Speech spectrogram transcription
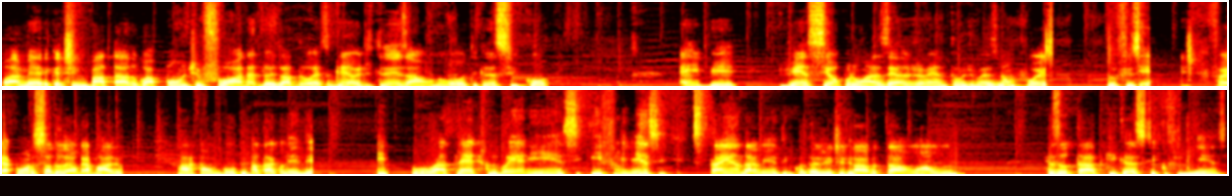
O América tinha empatado com a Ponte fora, 2 a 2 ganhou de 3 a 1 no outro e classificou. RB venceu por 1 a 0 Juventude, mas não foi suficiente. Foi a condição do Léo Gamalho marcar um gol para empatar com o Nenê. E o Atlético Goianiense e Fluminense está em andamento. Enquanto a gente grava, está 1 a 1 resultado que classifica o Fluminense.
